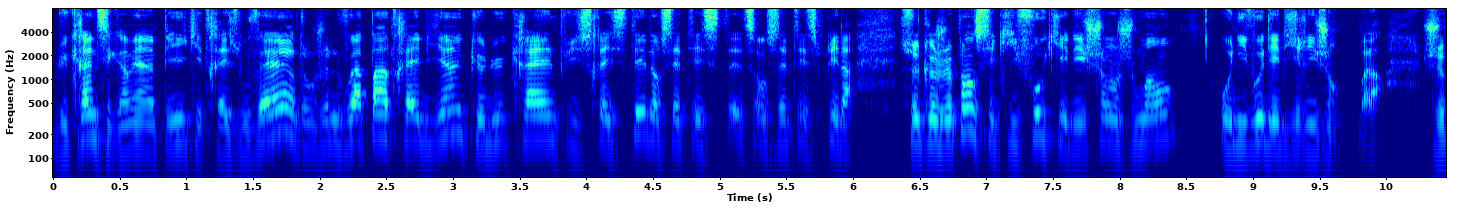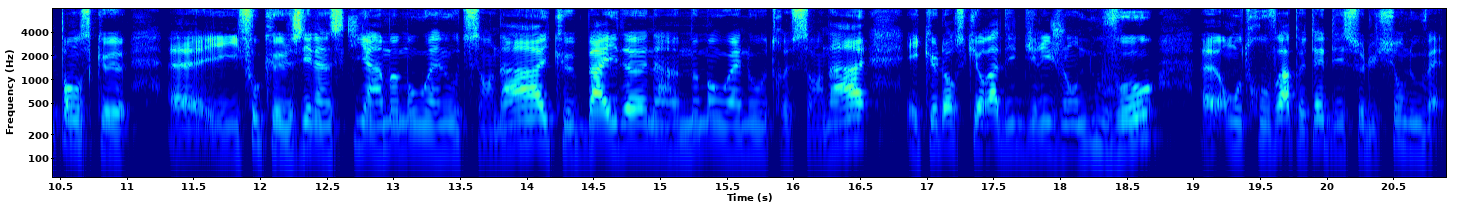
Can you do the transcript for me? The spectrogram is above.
L'Ukraine, c'est quand même un pays qui est très ouvert, donc je ne vois pas très bien que l'Ukraine puisse rester dans cet, esprit-là. Ce que je pense, c'est qu'il faut qu'il y ait des changements au niveau des dirigeants. Voilà. Je pense qu'il euh, faut que Zelensky à un moment ou un autre s'en aille, que Biden à un moment ou un autre s'en aille, et que lorsqu'il y aura des dirigeants nouveaux, euh, on trouvera peut-être des solutions nouvelles.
